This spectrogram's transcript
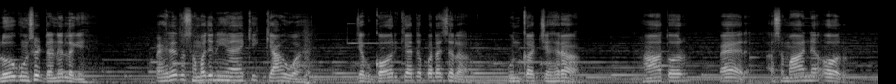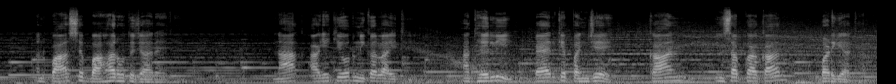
लोग उनसे डरने लगे हैं। पहले तो समझ नहीं आया कि क्या हुआ है। जब गौर किया तो पता चला, उनका चेहरा, हाथ और पैर असामान्य और अनुपात से बाहर होते जा रहे थे। नाक आगे की ओर निकल आई थी। हथेली, पैर के पंजे, कान, इन सब का आकार बढ़ गया था।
